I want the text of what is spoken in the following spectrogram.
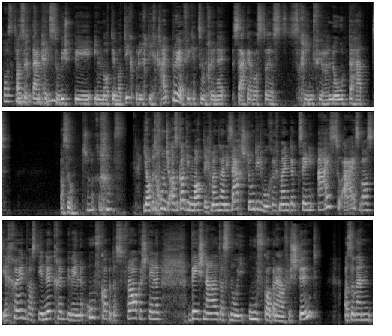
Also ich denke jetzt zum Beispiel in Mathematik bräuchte ich keine Prüfungen, um zu sagen, was das Kind für eine Note hat. Also... Schon krass. Ja, aber da kommst also gerade in Mathe, ich meine, da habe ich sechs Stunden in der Woche, ich meine, da sehe ich eins zu eins, was die können, was die nicht können, bei welchen Aufgaben das Fragen stellen, wie schnell das neue Aufgaben auch verstehen. Also wenn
